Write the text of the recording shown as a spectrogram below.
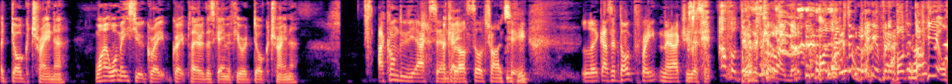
A dog trainer. Why? What makes you a great great player of this game if you're a dog trainer? I can't do the accent, Okay. Mm-hmm. but I'll still try to. Like as a dog trainer, actually, listen. I'm a dog trainer. I like to bring everybody to heel.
